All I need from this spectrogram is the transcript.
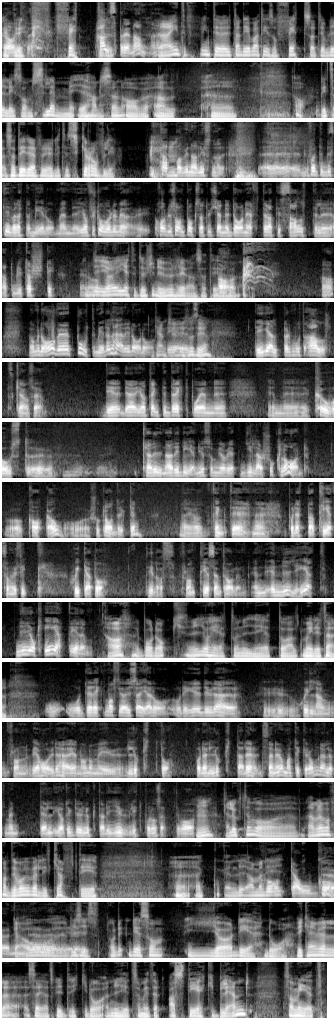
vad heter det, fett Halsbrännan? Nej. nej, inte, inte, utan det är bara att det är så fett så att jag blir liksom slemmig i halsen av all uh, ja, pizza. Så det är därför det är lite skrovlig. Tappar vi några lyssnare. Eh, du får inte beskriva detta mer då, men jag förstår vad du menar. Har du sånt också att du känner dagen efter att det är salt eller att du blir törstig? Det, jag är jättetörstig nu redan så att det ja. Ja. ja, men då har vi ett botemedel här idag då. Kanske, det, vi får se. Det hjälper mot allt kan jag säga. Det, det, jag tänkte direkt på en, eh, en eh, co-host Karina Ridenius som jag vet gillar choklad och kakao och chokladdrycken. När jag tänkte när, på detta teet som vi fick skickat då till oss från T-centralen. En, en nyhet. Ny och het är den. Ja, både och. Ny och het och nyhet och allt möjligt här. Och, och direkt måste jag ju säga då, och det, det är ju det här skillnaden från, vi har ju det här, en av dem är ju lukt då. Vad den luktade. Sen är det om man tycker om den lukten, men det, jag tyckte det luktade ljuvligt på något sätt. Det var... Mm. Lukten var, ja men det var fan, det var ju väldigt kraftig. Uh, ja, men det, kakao, kakao, äh, precis. Och det, det, som gör det då, vi kan ju väl eh, säga att vi dricker då en nyhet som heter Aztek Blend. Som är ett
